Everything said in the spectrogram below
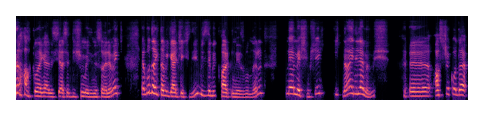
aklına geldi siyaset düşünmediğini söylemek. Ya bu da tabii gerçekçi değil. Biz de bir farkındayız bunların. Mehmet Şimşek ikna edilememiş. Ee, az çok o da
